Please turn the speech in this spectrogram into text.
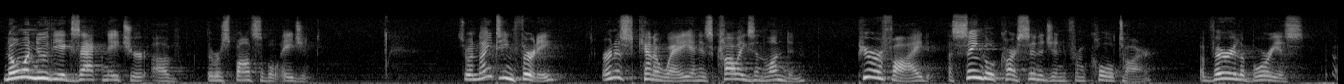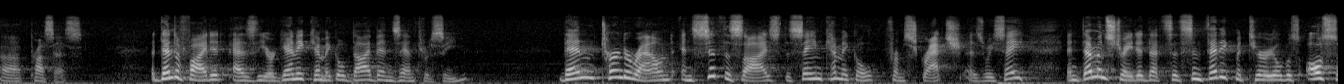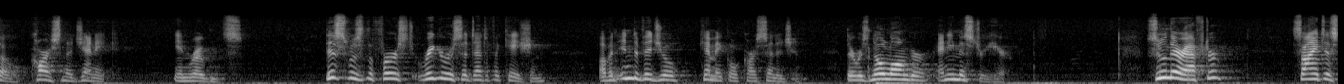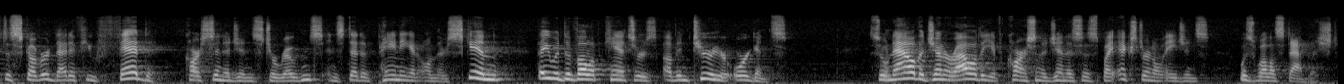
No one knew the exact nature of the responsible agent. So in 1930, Ernest Kennaway and his colleagues in London purified a single carcinogen from coal tar, a very laborious uh, process, identified it as the organic chemical dibenzanthracene, then turned around and synthesized the same chemical from scratch, as we say, and demonstrated that the synthetic material was also carcinogenic in rodents. This was the first rigorous identification of an individual chemical carcinogen. There was no longer any mystery here. Soon thereafter, scientists discovered that if you fed carcinogens to rodents instead of painting it on their skin, they would develop cancers of interior organs. So now the generality of carcinogenesis by external agents was well established.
